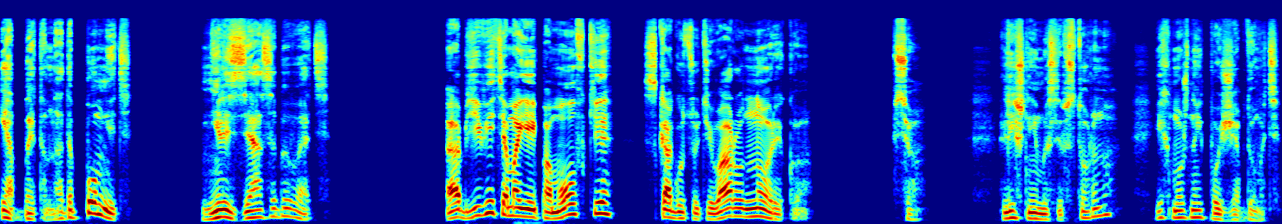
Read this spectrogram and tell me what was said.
И об этом надо помнить. Нельзя забывать. Объявить о моей помолвке с Кагуцутивару Норико. Все. Лишние мысли в сторону, их можно и позже обдумать.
